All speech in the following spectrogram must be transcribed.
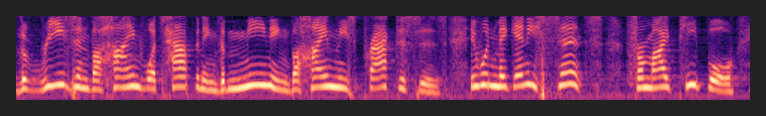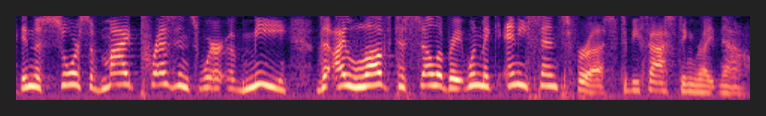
the reason behind what's happening, the meaning behind these practices. It wouldn't make any sense for my people in the source of my presence where of me that I love to celebrate. It wouldn't make any sense for us to be fasting right now.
